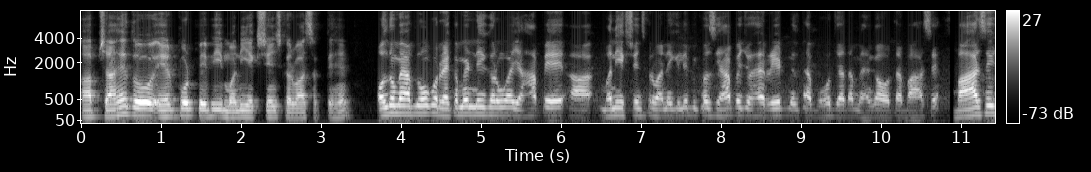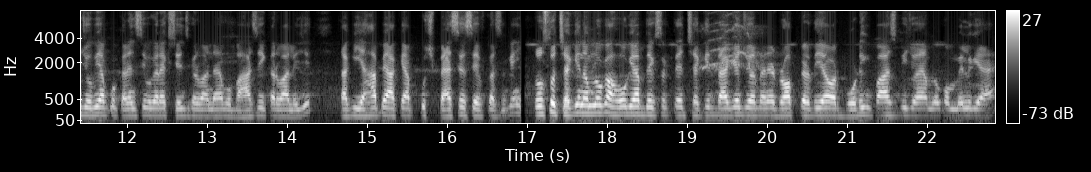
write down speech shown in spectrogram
आप चाहें तो एयरपोर्ट पे भी मनी एक्सचेंज करवा सकते हैं। ऑल मैं आप लोगों को रेकमेंड नहीं करूँगा यहाँ पे मनी एक्सचेंज करवाने के लिए बिकॉज़ यहाँ पे जो है रेट मिलता है, बहुत ज़्यादा महँगा होता है बाहर से। बाहर से ही जो भी आपको करेंसी वगैरह एक्सचेंज करवाना है, वो बाहर से ही करवा लीजिए ताकि यहाँ पे आके आप कुछ पैसे सेव कर सकें। दोस्तों चेक इन हम लोग का हो गया, आप देख सकते हैं चेक इन बैगेज जो है मैंने ड्रॉप कर दिया और बोर्डिंग पास भी जो है हम लोग को मिल गया है।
